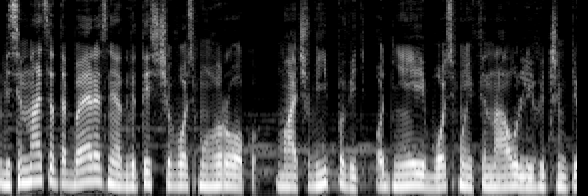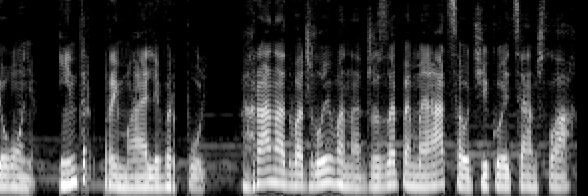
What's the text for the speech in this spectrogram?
18 березня 2008 року. Матч відповідь однієї восьмої фіналу Ліги Чемпіонів. Інтер приймає Ліверпуль. Гра надважлива на Джозепе Меаца очікується аншлаг.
